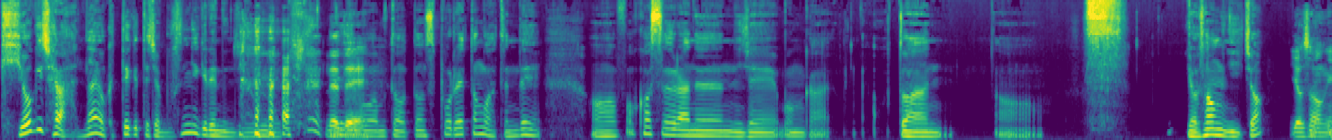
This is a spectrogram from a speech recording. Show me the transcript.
기억이 잘 안 나요. 그때그때 제가 무슨 얘기를 했는지. 네네. 뭐 아무튼 어떤 스포를 했던 것 같은데, 어, 포커스라는 이제 뭔가 어떠한, 어, 여성이죠? 여성의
